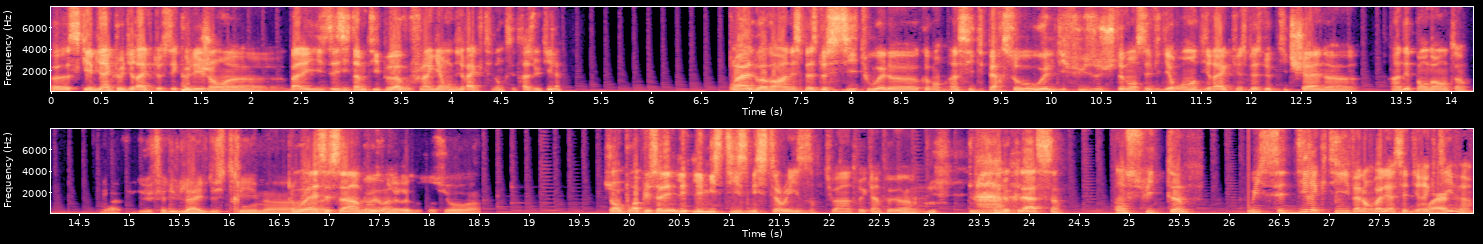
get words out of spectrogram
Euh, ce qui est bien avec le direct, c'est que les gens, euh, bah, ils hésitent un petit peu à vous flinguer en direct, donc c'est très utile. Ouais, elle doit avoir un espèce de site où elle, euh, comment, un site perso où elle diffuse justement ses vidéos en direct, une espèce de petite chaîne indépendante. Ouais, il fait du live, du stream. Ouais, c'est ça, un peu, sur ouais. les réseaux sociaux. Genre, on pourrait appeler ça les, les, Mysteries, tu vois, un truc un peu de classe. Ensuite, oui, cette directive. Alors, on va aller à cette directive.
